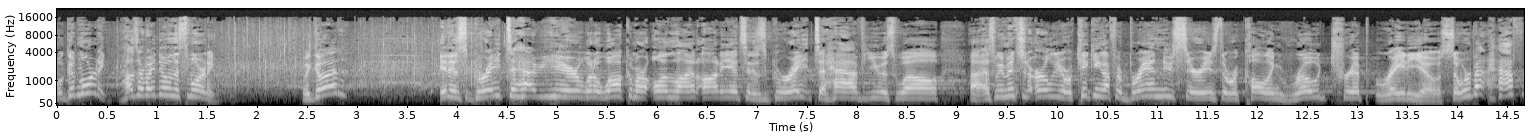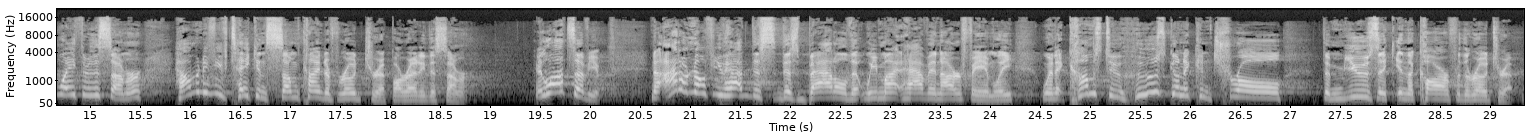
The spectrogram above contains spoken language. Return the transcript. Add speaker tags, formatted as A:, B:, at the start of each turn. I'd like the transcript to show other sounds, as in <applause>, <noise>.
A: Well, good morning. How's everybody doing this morning? We good? It is great to have you here. I want to welcome our online audience. It is great to have you as well. Uh, as we mentioned earlier, we're kicking off a brand new series that we're calling Road Trip Radio. So we're about halfway through the summer. How many of you have taken some kind of road trip already this summer? Okay, lots of you. Now, I don't know if you have this, this battle that we might have in our family when it comes to who's going to control the music in the car for the road trip.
